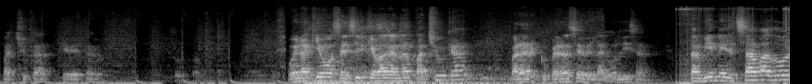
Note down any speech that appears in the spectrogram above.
Pachuca, Querétaro. Bueno, aquí vamos a decir que va a ganar Pachuca para recuperarse de la goliza. También el sábado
